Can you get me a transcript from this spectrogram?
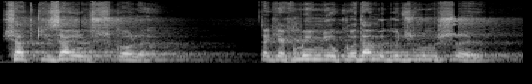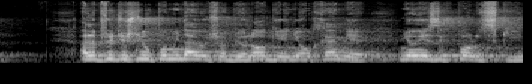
siatki zajęć w szkole, tak jak my im nie układamy godziny mszy. Ale przecież nie upominają się o biologię, nie o chemię, nie o język polski,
